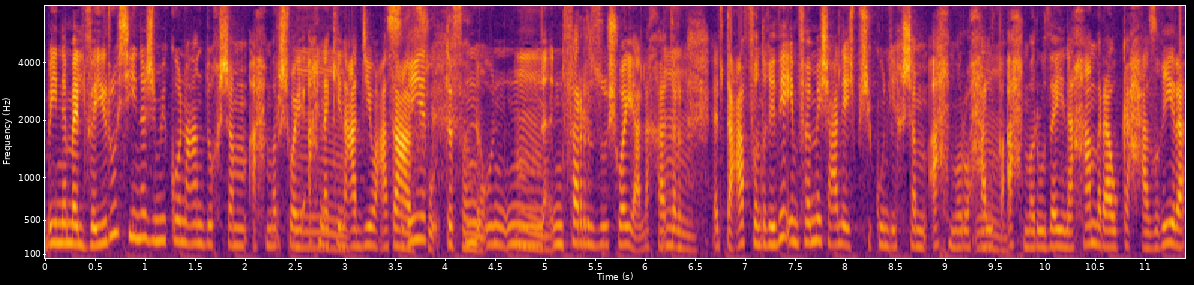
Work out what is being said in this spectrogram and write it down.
بينما الفيروس ينجم يكون عنده خشم أحمر شوي. إحنا كي نعديو على الصغير نفرزوا شوي على خاطر. التعفن الغذائي ما فماش علاش باش يكون لي خشم أحمر وحلق مم. أحمر وذينه حمراء وكحة صغيرة.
